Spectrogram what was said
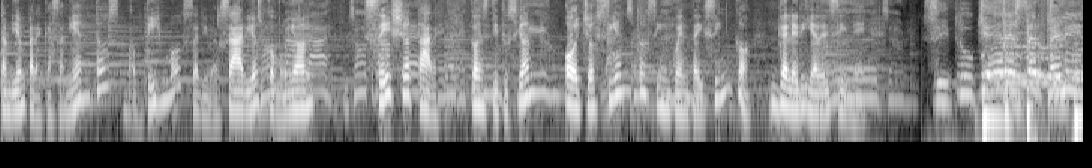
También para casamientos, bautismos, aniversarios, comunión, Sello Targ, Constitución 855, Galería del Cine. Si tú quieres ser feliz,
